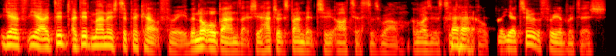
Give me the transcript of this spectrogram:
yeah, yeah, I did I did manage to pick out three. They're not all bands actually. I had to expand it to artists as well. Otherwise, it was too difficult. But yeah, two of the three are British.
